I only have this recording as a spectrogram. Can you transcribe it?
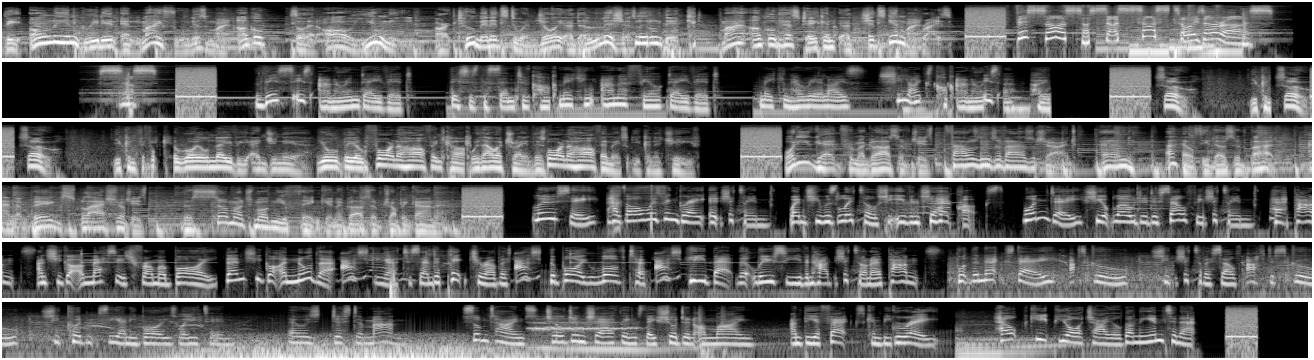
The only ingredient in my food is my uncle, so that all you need are two minutes to enjoy a delicious little dick. My uncle has taken a shit in my rice. This sauce, sauce, sauce, sauce, Toys R Us. Sauce. This is Anna and David. This is the scent of cock making Anna feel David, making her realize she likes cock. Anna is a home. So, you can so so you can pick a Royal Navy engineer. You'll be a four and a half inch car with our train. There's four and a half limits you can achieve. What do you get from a glass of jizz? Thousands of hours of shine and a healthy dose of bud and a big splash of jizz. There's so much more than you think in a glass of Tropicana. Lucy has always been great at shitting. When she was little, she even shared cocks. One day, she uploaded a selfie shitting her pants and she got a message from a boy. Then she got another asking her to send a picture of her ass. The boy loved her ass. He bet that Lucy even had shit on her pants. But the next day, at school, she shit herself. After school, she couldn't see any boys waiting. There was just a man. Sometimes children share things they shouldn't online, and the effects can be great. Help keep your child on the internet.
